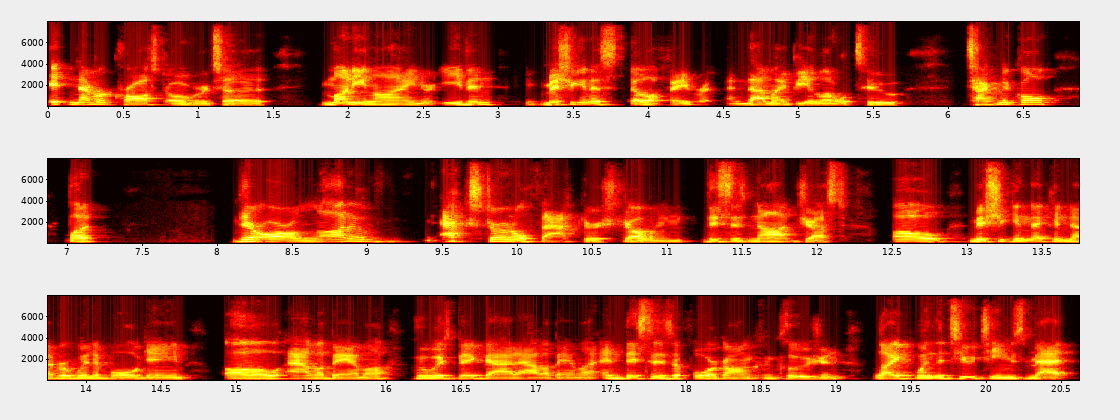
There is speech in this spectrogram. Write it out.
it never crossed over to money line or even. Michigan is still a favorite, and that might be a little too technical, but there are a lot of external factors showing this is not just oh Michigan that can never win a bowl game, oh Alabama who is big bad Alabama, and this is a foregone conclusion. Like when the two teams met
